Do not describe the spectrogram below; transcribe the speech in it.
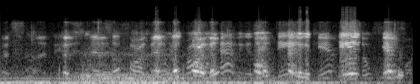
But so, far, the the problem having is that damn camera so fucking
